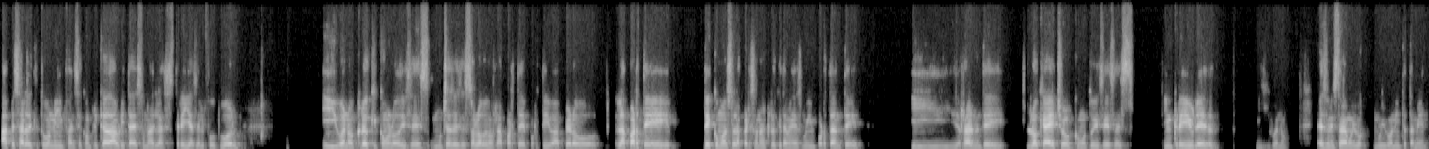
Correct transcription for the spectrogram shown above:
a pesar de que tuvo una infancia complicada, ahorita es una de las estrellas del fútbol. Y bueno, creo que como lo dices, muchas veces solo vemos la parte deportiva, pero la parte de cómo es la persona creo que también es muy importante. Y realmente lo que ha hecho, como tú dices, es increíble. Y bueno, es una historia muy, muy bonita también.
